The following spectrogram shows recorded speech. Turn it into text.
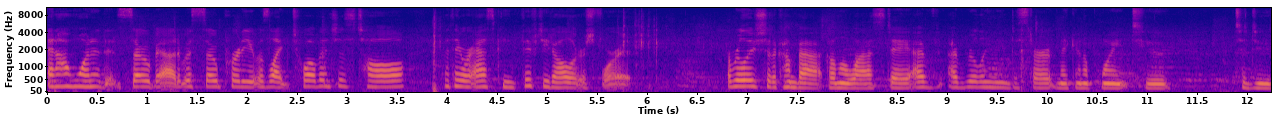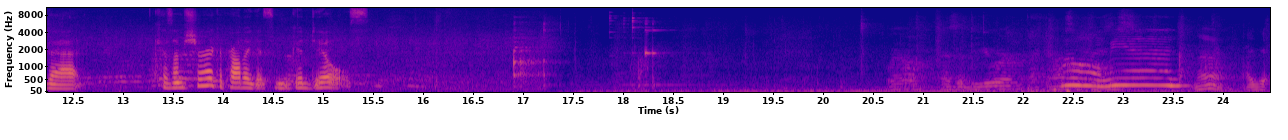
and I wanted it so bad. It was so pretty. It was like 12 inches tall, but they were asking $50 for it. I really should have come back on the last day. I've, I really need to start making a point to to do that because I'm sure I could probably get some good deals. Well, as a viewer, I can Oh also man. No, I, I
